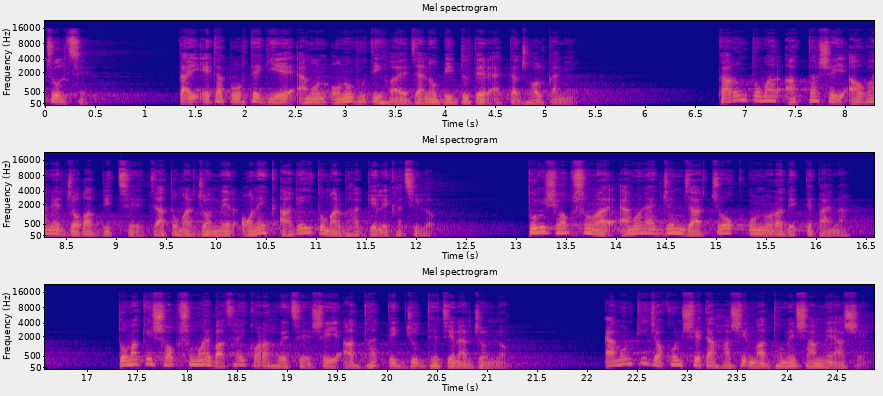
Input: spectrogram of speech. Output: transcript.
চলছে। তাই এটা পড়তে গিয়ে এমন অনুভূতি হয় যেন বিদ্যুতের একটা ঝলকানি। কারণ তোমার আত্মা সেই আহ্বানের জবাব দিচ্ছে যা তোমার জন্মের অনেক আগেই তোমার ভাগ্যে লেখা ছিল। তুমি সবসময় এমন একজন যার চোখ অন্যরা দেখতে পায় না। তোমাকে সবসময় বাছাই করা হয়েছে সেই আধ্যাত্মিক যুদ্ধে চেনার জন্য। এমনকি যখন সেটা হাসির মাধ্যমে সামনে আসে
